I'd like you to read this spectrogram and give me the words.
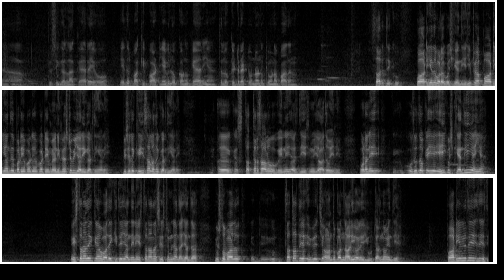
ਜਿਹੜੀਆਂ ਤੁਸੀਂ ਗੱਲਾਂ ਕਹਿ ਰਹੇ ਹੋ ਇਹ ਤਾਂ ਬਾਕੀ ਪਾਰਟੀਆਂ ਵੀ ਲੋਕਾਂ ਨੂੰ ਕਹਿ ਰਹੀਆਂ ਤੇ ਲੋਕੀ ਡਾਇਰੈਕਟ ਉਹਨਾਂ ਨੂੰ ਕਿਉਂ ਨਾ ਪਾ ਦੇਣ? ਸਰ ਦੇਖੋ ਪਾਰਟੀਆਂ ਤਾਂ ਬੜਾ ਕੁਝ ਕਹਿੰਦੀਆਂ ਜੀ ਪਾ- ਪਾਰਟੀਆਂ ਤੇ ਬੜੇ ਬੜੇ ਵੱਡੇ ਮੈਨੀਫੈਸਟੋ ਵੀ ਜਾਰੀ ਕਰਦੀਆਂ ਨੇ ਪਿਛਲੇ ਕਈ ਸਾਲਾਂ ਤੋਂ ਕਰਦੀਆਂ ਨੇ। ਅਹ 77 ਸਾਲ ਹੋ ਗਏ ਨੇ ਅੱਜ ਦੇਸ਼ ਨੂੰ ਯਾਦ ਹੋਏ ਨੇ। ਉਹਨਾਂ ਨੇ ਉਦੋਂ ਤੱਕ ਇਹ- ਇਹੀ ਕੁਝ ਕਹਿੰਦੀਆਂ ਹੀ ਆਈਆਂ। ਇਸ ਤਰ੍ਹਾਂ ਦੇ ਕਿਉਂ ਵਾਅਦੇ ਕੀਤੇ ਜਾਂਦੇ ਨੇ ਇਸ ਤਰ੍ਹਾਂ ਦਾ ਸਿਸਟਮ ਲਿਆਂਦਾ ਜਾਂਦਾ। ਉਸ ਤੋਂ ਬਾਅਦ ਅਹ, ਸੱਤਾ ਦੇ ਵਿੱਚ ਆਉਣ ਤੋਂ ਬਾਅਦ ਨਾਲ ਹੀ ਵਾਲੇ ਯੂ ਟਰਨ ਹੋ ਜਾਂਦੇ ਆ। ਪਾਰਟੀਆਂ ਨੇ ਤੇ ਇਸ- ਇਸ-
